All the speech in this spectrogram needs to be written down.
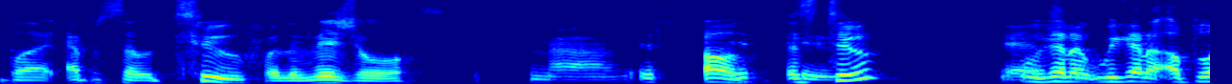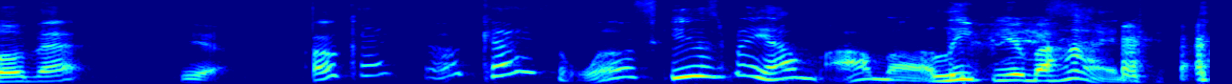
but episode two for the visual. nah, it's Oh, it's, it's, two. two. Yeah, we're gonna two. we're gonna upload that. Yeah. Okay. Okay. Well, excuse me. I'm I'm a leap year behind.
